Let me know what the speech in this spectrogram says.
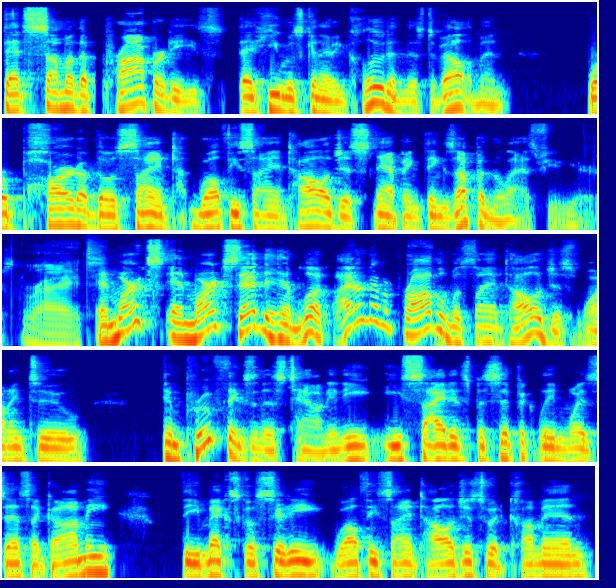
that some of the properties that he was going to include in this development were part of those scient- wealthy Scientologists snapping things up in the last few years. Right. And Mark's and Mark said to him, "Look, I don't have a problem with Scientologists wanting to improve things in this town." And he he cited specifically Moises Agami, the Mexico City wealthy Scientologist who had come in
